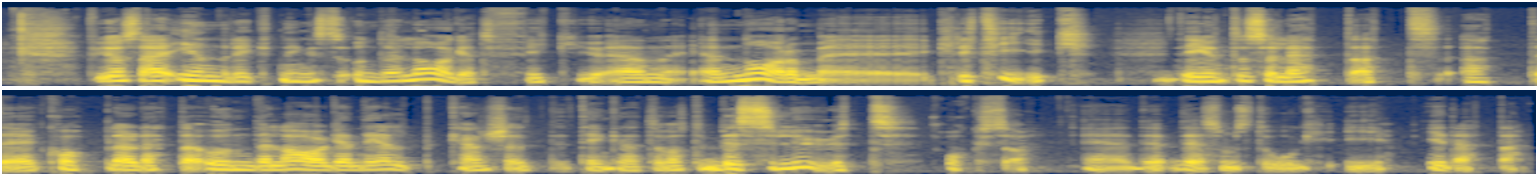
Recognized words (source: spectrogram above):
För just det här inriktningsunderlaget fick ju en enorm eh, kritik. Det är ju inte så lätt att, att eh, koppla detta underlag. En del kanske tänker att det var ett beslut också, eh, det, det som stod i, i detta.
